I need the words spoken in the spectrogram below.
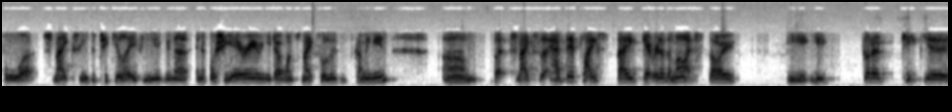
for snakes in particular if you live in a in a bushy area and you don't want snakes or lizards coming in. Um, but snakes that have their place, they get rid of the mice. So you, you got to keep your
